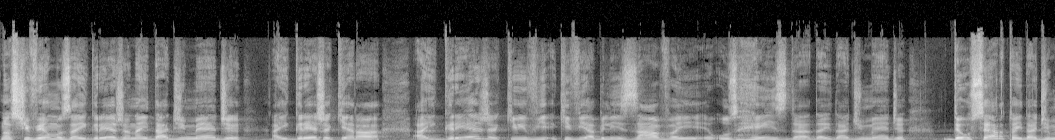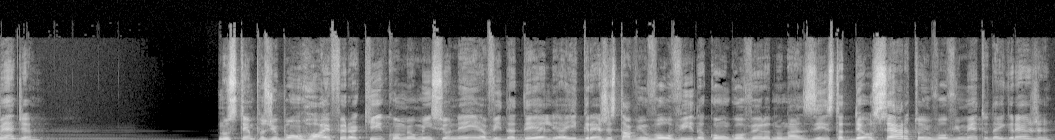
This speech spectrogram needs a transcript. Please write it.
Nós tivemos a igreja na Idade Média, a igreja que era a igreja que, vi, que viabilizava os reis da, da Idade Média. Deu certo a Idade Média? Nos tempos de Bonhoeffer aqui, como eu mencionei a vida dele, a igreja estava envolvida com o governo nazista. Deu certo o envolvimento da igreja?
